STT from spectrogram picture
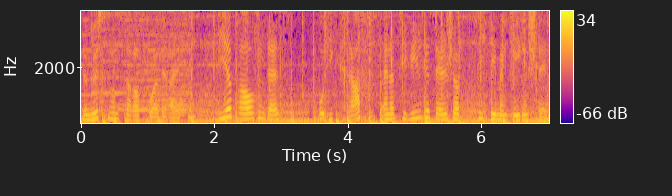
Wir müssen uns darauf vorbereiten. Wir brauchen das, wo die Kraft einer Zivilgesellschaft sich dem entgegenstellt.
